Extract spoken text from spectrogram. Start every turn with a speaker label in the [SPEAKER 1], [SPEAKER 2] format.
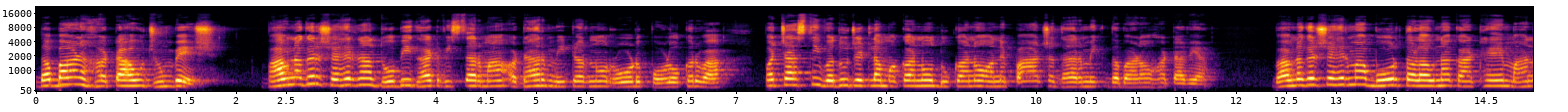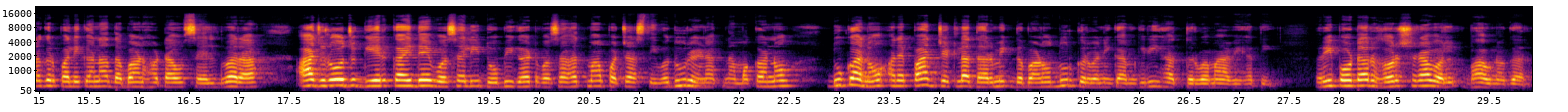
[SPEAKER 1] દબાણ હટાવ ઝુંબેશ. ભાવનગર શહેરના ધોબીઘાટ વિસ્તારમાં અઢાર મીટરનો રોડ પહોળો કરવા પચાસથી વધુ જેટલા મકાનો, દુકાનો અને પાંચ ધાર્મિક દબાણો હટાવ્યા. ભાવનગર શહેરમાં બોર તળાવના કાંઠે મહાનગરપાલિકાના દબાણ હટાવ સેલ દ્વારા આજ રોજ ગેરકાયદે વસેલી ધોબીઘાટ વસાહતમાં પચાસથી વધુ રહેણાંકના મકાનો, દુકાનો અને પાંચ જેટલા ધાર્મિક દબાણો દૂર કરવાની કામગીરી હાથ ધરવામાં આવી હતી. રિપોર્ટર હર્ષ રાવલ ભાવનગર.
